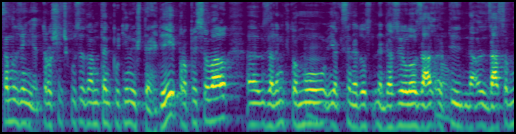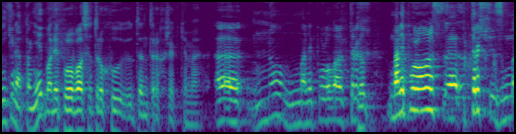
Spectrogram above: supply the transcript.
Samozřejmě trošičku se tam ten Putin už tehdy propisoval, uh, vzhledem k tomu, hmm. jak se nedos, nedařilo zá, ty na, zásobníky naplnit. Manipuloval se trochu ten trh, řekněme. Uh, no, manipuloval trh. No. Manipuloval uh, trh, z, uh,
